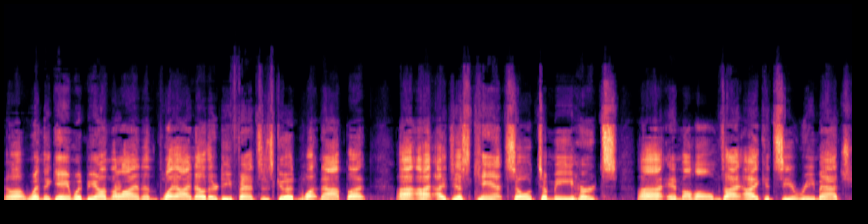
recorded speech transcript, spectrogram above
uh, when the game would be on the line in the play. I know their defense is good and whatnot, but I, I just can't. So to me, Hurts uh, and Mahomes, I, I could see a rematch,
